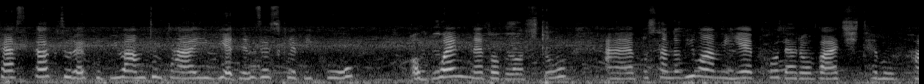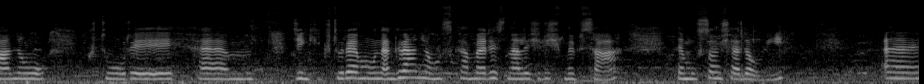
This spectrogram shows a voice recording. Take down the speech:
ciastka, które kupiłam tutaj w jednym ze sklepików, obłędne po prostu, e, postanowiłam je podarować temu panu, który, dzięki któremu nagraniom z kamery znaleźliśmy psa, temu sąsiadowi. E,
